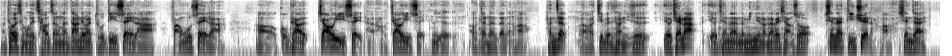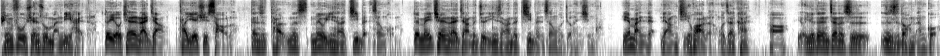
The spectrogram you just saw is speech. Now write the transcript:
啊，它为什么会超征呢？当然，另外土地税啦、房屋税啦、哦，股票交易税哈，交易税那个哦，等等等等哈。反正啊，基本上你就是有钱了，有钱了。那民进党大概想说，现在的确了啊，现在贫富悬殊蛮厉害的了。对有钱人来讲，他也许少了，但是他那是没有影响到基本生活嘛。对没钱人来讲呢，就是影响他的基本生活就很辛苦，也蛮两两极化的。我在看啊，有有的人真的是日子都很难过，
